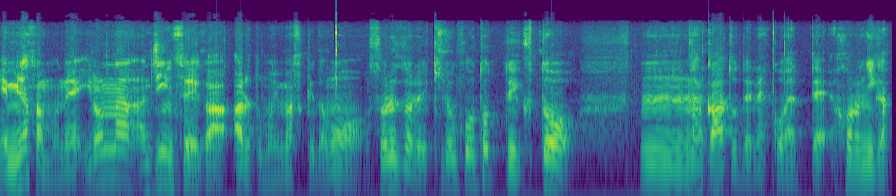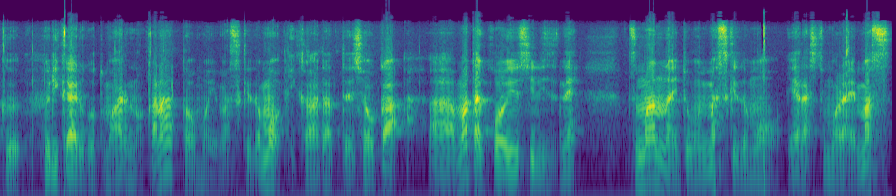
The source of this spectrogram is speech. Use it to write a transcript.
え皆さんもね、いろんな人生があると思いますけども、それぞれ記録を取っていくと、うん、なんか後でね、こうやってほろ苦く振り返ることもあるのかなと思いますけども、いかがだったでしょうか？あまたこういうシリーズね、つまんないと思いますけども、やらせてもらいます。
